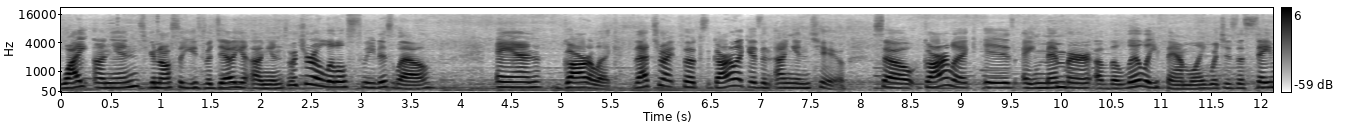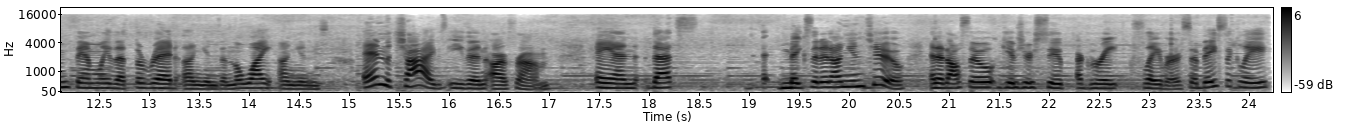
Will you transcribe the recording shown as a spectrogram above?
White onions, you can also use Vidalia onions, which are a little sweet as well. And garlic. That's right, folks, garlic is an onion too. So garlic is a member of the lily family, which is the same family that the red onions and the white onions and the chives even are from. And that's makes it an onion too. And it also gives your soup a great flavor. So basically,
